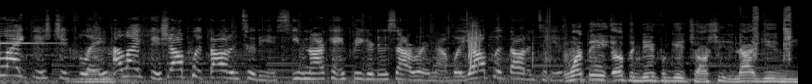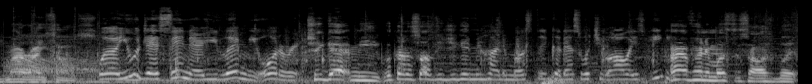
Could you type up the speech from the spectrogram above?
I like this Chick Fil A. I like this. Y'all put thought into this, even though I can't figure this out right now. But y'all put thought into this. One thing Ethel did forget, y'all. She did not give me my rice sauce. Well, you were just sitting there. You let me order it. She got me. What kind of sauce did you get me? Honey mustard, cause that's what you always eat. I have honey mustard sauce, but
